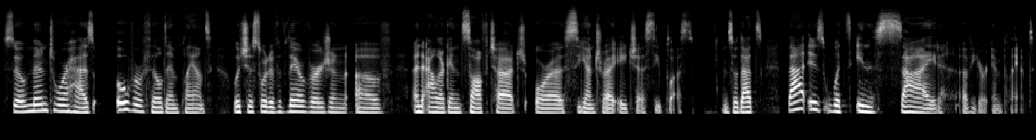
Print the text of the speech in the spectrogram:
So Mentor has overfilled implants, which is sort of their version of an Allergan Soft Touch or a Sientra HSC Plus. And so that's that is what's inside of your implant.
